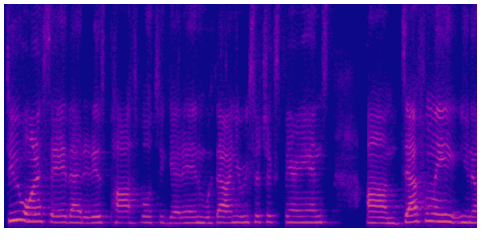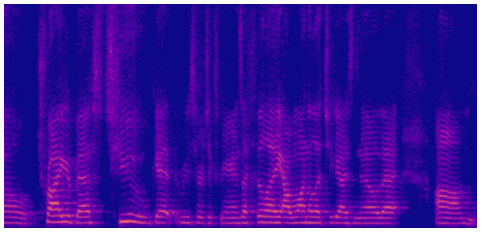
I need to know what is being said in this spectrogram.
do want to say that it is possible to get in without any research experience. Um, definitely, you know, try your best to get research experience. I feel like I want to let you guys know that um,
